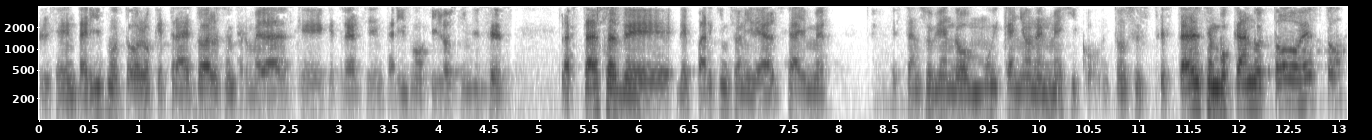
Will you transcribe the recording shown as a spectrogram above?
el sedentarismo, todo lo que trae, todas las enfermedades que, trae el sedentarismo y los índices, las tasas de, de, Parkinson y de Alzheimer están subiendo muy cañón en México. Entonces está desembocando todo esto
